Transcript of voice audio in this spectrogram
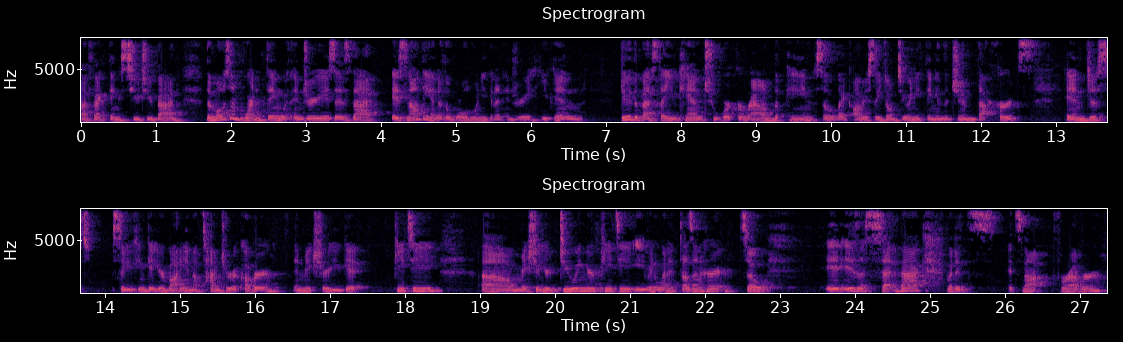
affect things too too bad. The most important thing with injuries is that it's not the end of the world when you get an injury. You can do the best that you can to work around the pain. So like obviously don't do anything in the gym that hurts and just so you can get your body enough time to recover and make sure you get PT um, make sure you're doing your PT even when it doesn't hurt. So it is a setback, but it's it's not forever.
